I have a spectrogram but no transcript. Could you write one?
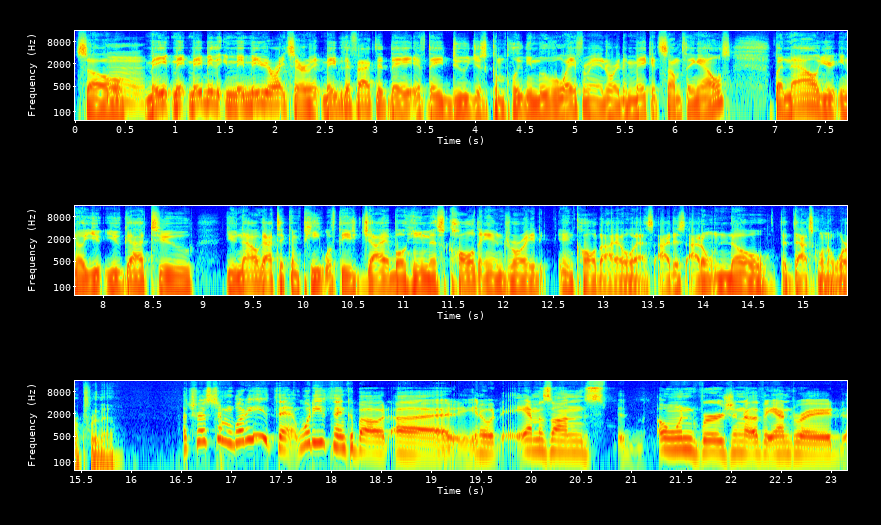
So Hmm. maybe maybe maybe you're right, Sarah. Maybe the fact that they if they do just completely move away from Android and make it something else, but now you you know you you got to you now got to compete with these giant behemoths called Android and called iOS. I just I don't know that that's going to work for them. Uh, Tristan, what do you think? What do you think about uh, you know Amazon's own version of Android?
